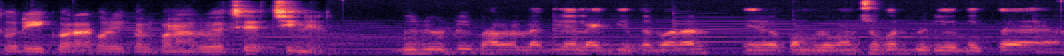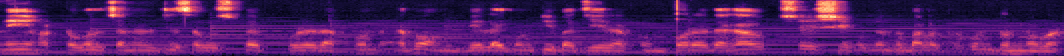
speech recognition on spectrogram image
তৈরি করার পরিকল্পনা রয়েছে চীনের। ভিডিওটি ভালো লাগলে লাইক দিতে পারেন। এরকম রোমাঞ্চকর ভিডিও দেখতে আপনি হট্টগোল চ্যানেলটি সাবস্ক্রাইব করে রাখুন এবং বেল আইকনটি বাজিয়ে রাখুন। পরে দেখা হচ্ছে, সে পর্যন্ত ভালো থাকুন, ধন্যবাদ।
